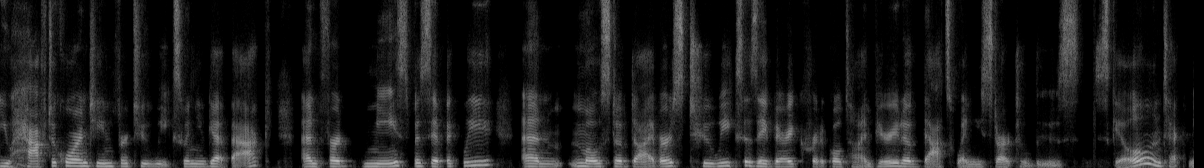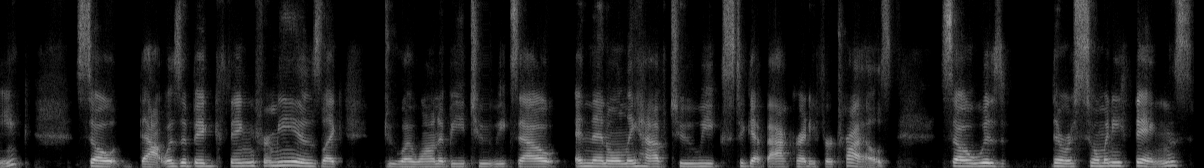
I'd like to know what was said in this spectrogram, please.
you have to quarantine for two weeks when you get back. And for me specifically, and most of divers, two weeks is a very critical time period of that's when you start to lose skill and technique. So that was a big thing for me is like, do I want to be two weeks out and then only have two weeks to get back ready for trials? So it was there were so many things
